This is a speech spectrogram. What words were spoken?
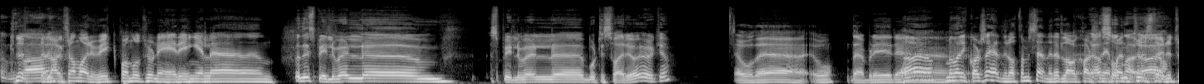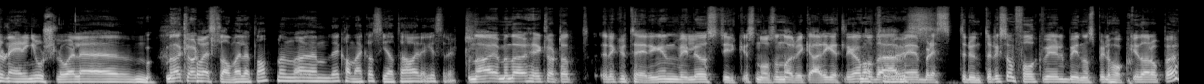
knøttelag fra Narvik på noen turnering eller Men de spiller vel eh, Spiller vel uh, bort til Sverige òg, gjør de ikke? Jo, det, jo, det blir ja, ja. eh, Men allikevel så hender det at de sender et lag kanskje Ja, ned sånn på en er- ja, ja. større turnering i Oslo eller Men det klart på Vestlandet eller et eller annet, men eh, det kan jeg ikke si at jeg har registrert. Nei, men det er jo helt klart at rekrutteringen vil jo styrkes nå som Narvik er i Gateligaen, og det er med blest rundt det, liksom. Folk vil begynne å spille hockey der oppe.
